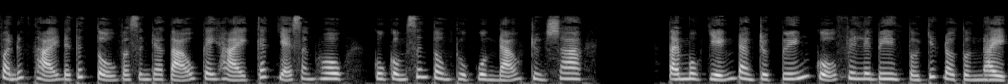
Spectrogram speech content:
và nước thải để tích tụ và sinh ra tảo gây hại các dải san hô của cụm sinh tồn thuộc quần đảo Trường Sa. Tại một diễn đàn trực tuyến của Philippines tổ chức đầu tuần này,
